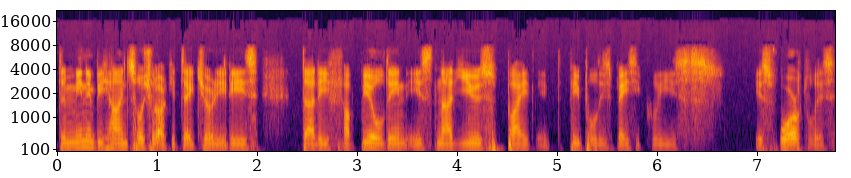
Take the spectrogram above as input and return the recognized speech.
the meaning behind social architecture it is that if a building is not used by people is basically is is worthless.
